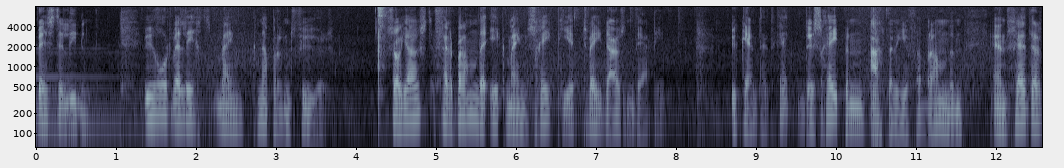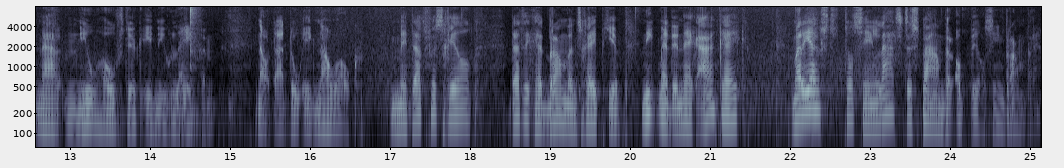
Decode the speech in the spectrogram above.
Beste lieden, u hoort wellicht mijn knapperend vuur. Zojuist verbrandde ik mijn scheepje 2013. U kent het, hè? De schepen achter je verbranden en verder naar een nieuw hoofdstuk in uw leven. Nou, dat doe ik nou ook. Met dat verschil dat ik het brandend scheepje niet met de nek aankijk, maar juist tot zijn laatste spaan erop wil zien branden.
